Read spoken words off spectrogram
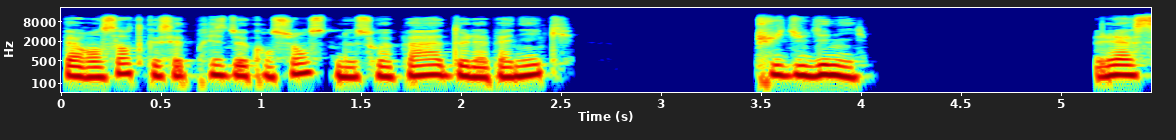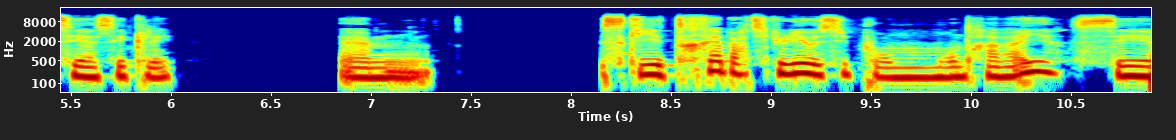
faire en sorte que cette prise de conscience ne soit pas de la panique, puis du déni. Là, c'est assez clé. ce qui est très particulier aussi pour mon travail, c'est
